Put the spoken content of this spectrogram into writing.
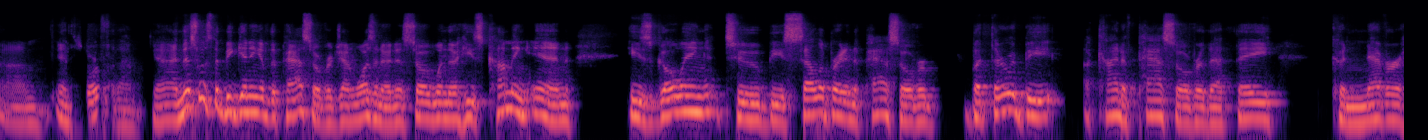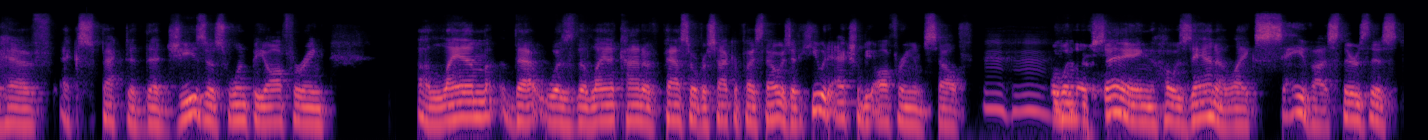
um, in store for them. Yeah, and this was the beginning of the Passover, Jen, wasn't it? And so when the, he's coming in, he's going to be celebrating the Passover, but there would be a kind of Passover that they could never have expected that Jesus wouldn't be offering a lamb that was the lamb kind of Passover sacrifice that was that he would actually be offering himself. Mm-hmm. But when they're saying Hosanna, like save us, there's this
